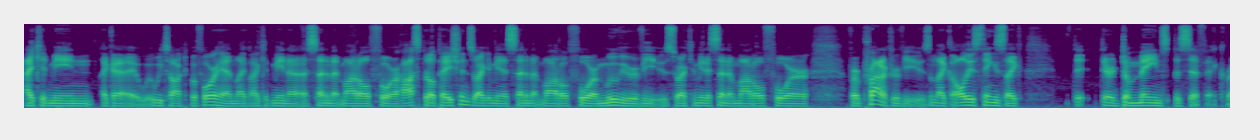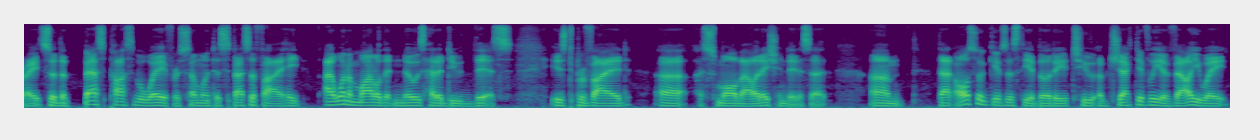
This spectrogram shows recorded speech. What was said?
I could mean like we talked beforehand, like I could mean a, a, sentiment model for hospital patients, or I could mean a sentiment model for movie reviews, or I could mean a sentiment model for for product reviews, and like all these things like they're domain specific, right? So the best possible way for someone to specify, hey, I want a model that knows how to do this, is to provide uh, a small validation data set. Um, that also gives us the ability to objectively evaluate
